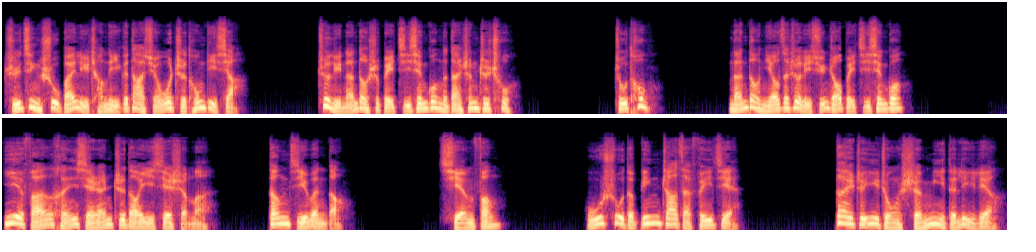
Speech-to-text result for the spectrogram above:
直径数百里长的一个大漩涡直通地下，这里难道是北极仙光的诞生之处？周通，难道你要在这里寻找北极仙光？叶凡很显然知道一些什么，当即问道：“前方，无数的冰渣在飞溅，带着一种神秘的力量，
